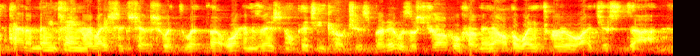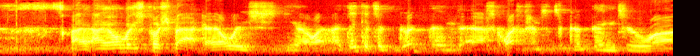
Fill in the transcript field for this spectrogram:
to kind of maintain relationships with, with uh, organizational pitching coaches. But it was a struggle for me all the way through. I just, uh, I, I, always push back. I always, you know, I, I, think it's a good thing to ask questions. It's a good thing to, uh,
